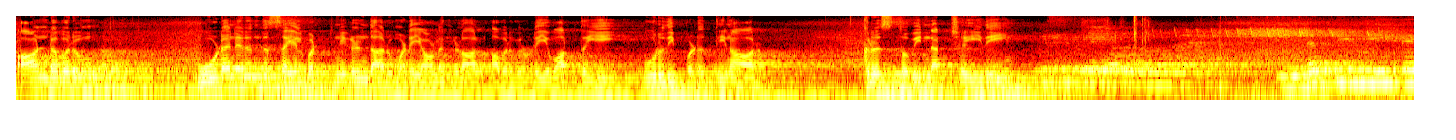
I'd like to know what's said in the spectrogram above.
ஆண்டவரும் உடனிருந்து செயல்பட்டு நிகழ்ந்த அருமடையாளங்களால் அவர்களுடைய வார்த்தையை உறுதிப்படுத்தினார். கிறிஸ்துவின் நற்செய்தி. இல்லத்தின் மீதே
